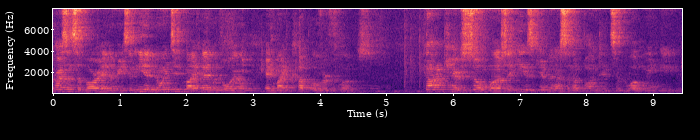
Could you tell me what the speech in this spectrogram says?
presence of our enemies, and He anointed my head with oil, and my cup overflows. God cares so much that He has given us an abundance of what we need.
